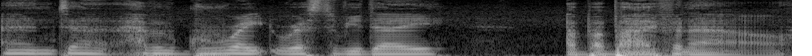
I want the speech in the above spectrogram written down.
And uh, have a great rest of your day. bye bye for now.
